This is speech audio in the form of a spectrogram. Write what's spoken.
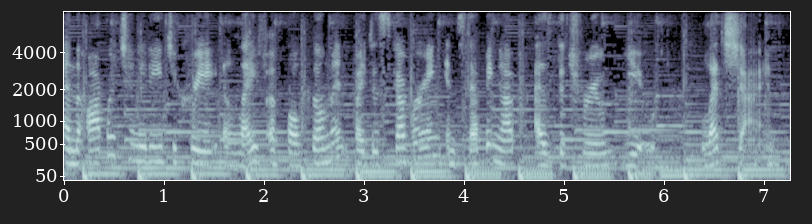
and the opportunity to create a life of fulfillment by discovering and stepping up as the true you. Let's shine.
